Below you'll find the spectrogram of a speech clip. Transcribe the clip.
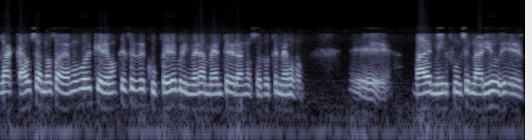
la causa no sabemos porque queremos que se recupere primeramente, ¿verdad? Nosotros tenemos eh, más de mil funcionarios, eh,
